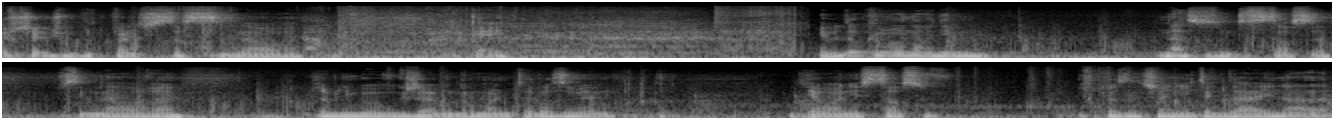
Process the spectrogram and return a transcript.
Jeszcze czegoś podpalić stos sygnałowy. Okej. Okay. Nie będę ukrywał nawet wiem na co są te stosy sygnałowe. Żeby nie było w grze, normalnie to rozumiem. Działanie stosów, ich przeznaczenie i tak dalej, no ale...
